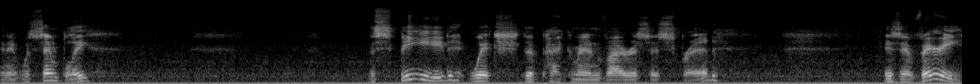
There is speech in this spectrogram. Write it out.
And it was simply the speed which the Pac-Man virus has spread is a very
